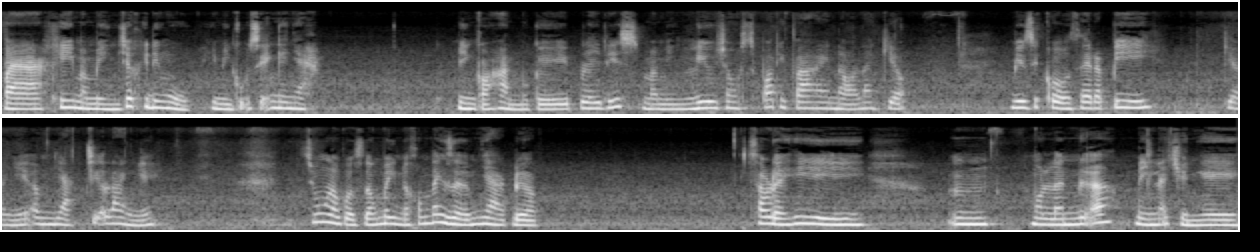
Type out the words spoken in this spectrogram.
Và khi mà mình trước khi đi ngủ thì mình cũng sẽ nghe nhạc. Mình có hẳn một cái playlist mà mình lưu trong Spotify nó là kiểu musical therapy kiểu như âm nhạc chữa lành ấy. Chung là cuộc sống mình nó không tách rời âm nhạc được. Sau đấy thì um, một lần nữa mình lại chuyển nghề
